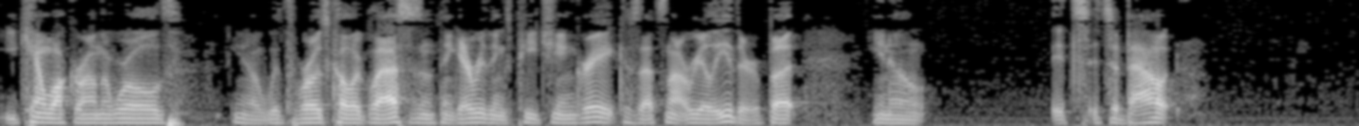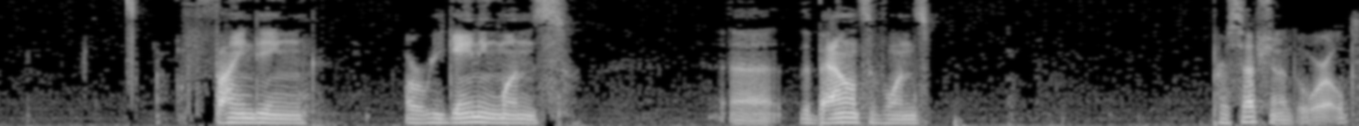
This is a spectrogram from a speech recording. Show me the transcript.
you can't walk around the world you know with rose colored glasses and think everything's peachy and great because that's not real either. But you know it's it's about finding or regaining one's uh, the balance of one's perception of the world.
